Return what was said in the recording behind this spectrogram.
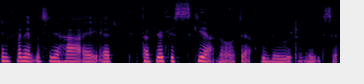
en fornemmelse, jeg har af, at der virkelig sker noget der i mødet med en selv.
